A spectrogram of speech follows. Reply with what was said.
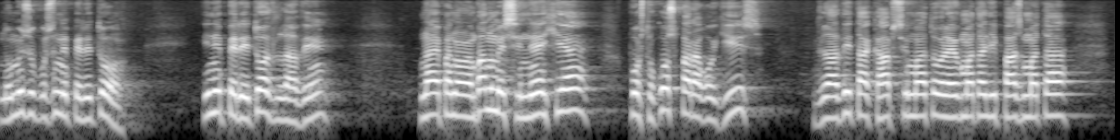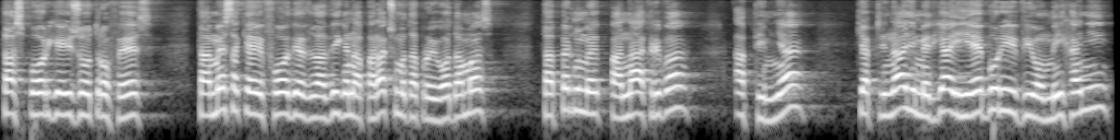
νομίζω πως είναι περιττό. Είναι περιττό δηλαδή να επαναλαμβάνουμε συνέχεια πως το κόστος παραγωγής, δηλαδή τα καύσιμα, το ρεύμα, τα λιπάσματα, τα σπόρια, οι ζωοτροφές, τα μέσα και εφόδια δηλαδή για να παράξουμε τα προϊόντα μας, τα παίρνουμε πανάκριβα από τη μια και από την άλλη μεριά οι έμποροι, οι βιομήχανοι,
